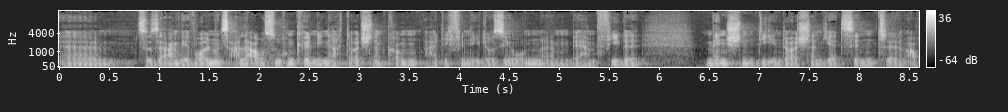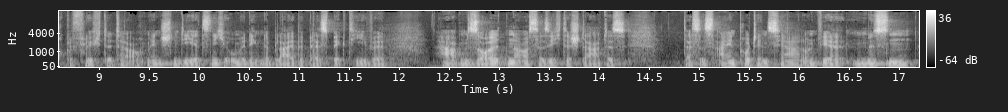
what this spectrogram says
äh, zu sagen, wir wollen uns alle aussuchen können, die nach Deutschland kommen, halte ich für eine Illusion. Ähm, wir haben viele Menschen, die in Deutschland jetzt sind, äh, auch Geflüchtete, auch Menschen, die jetzt nicht unbedingt eine Bleibeperspektive haben sollten aus der Sicht des Staates. Das ist ein Potenzial und wir müssen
